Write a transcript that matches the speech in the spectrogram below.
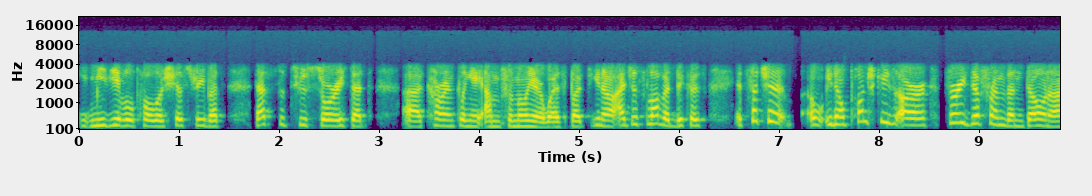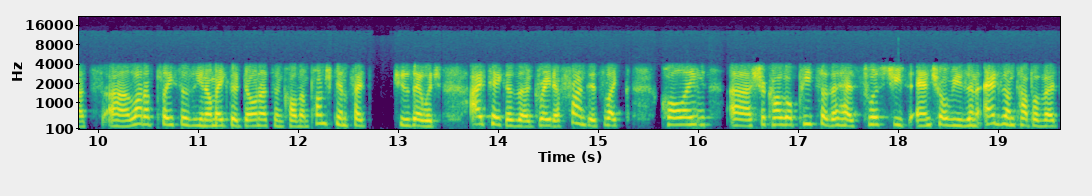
medieval Polish history, but that's the two stories that uh, currently I'm familiar with. But you know I just love it because it's such a you know paczkis are very different than donuts. Uh, a lot of places you know make their donuts and call them punchkin Tuesday, which I take as a great affront. It's like calling uh, Chicago pizza that has Swiss cheese, anchovies, and eggs on top of it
